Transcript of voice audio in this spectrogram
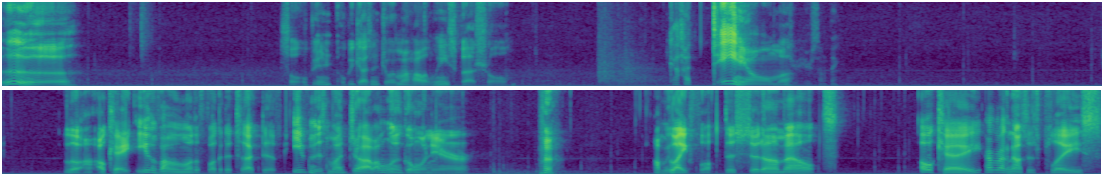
Ugh. So hope you hope you guys enjoy my Halloween special. God damn! Did you hear something? Look, okay, even if I'm a motherfucker detective, even if it's my job, I wouldn't go in there. Huh. I'll be like, fuck this shit, I'm out. Okay, I recognize this place.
